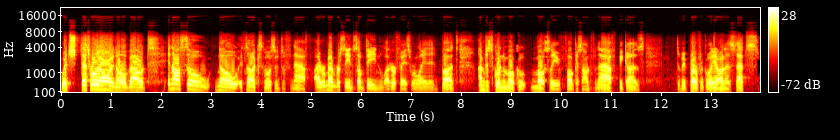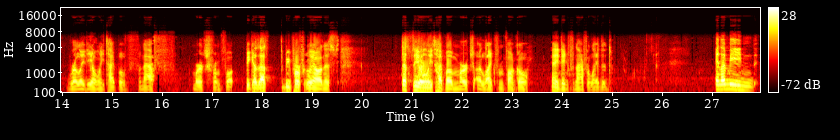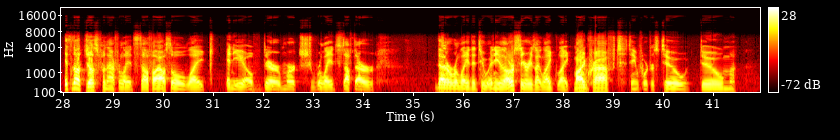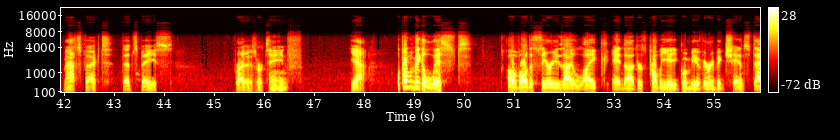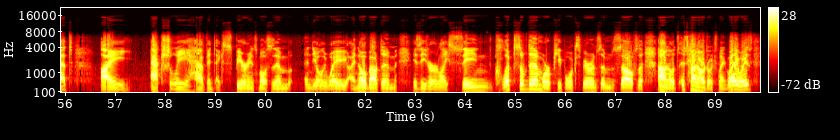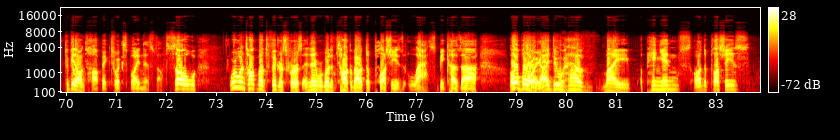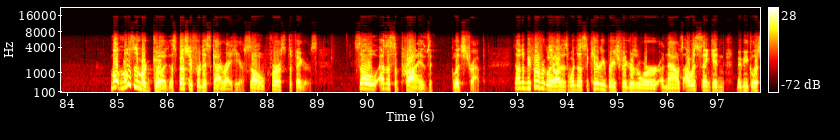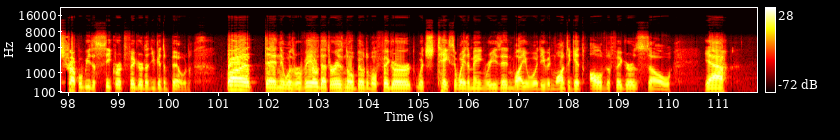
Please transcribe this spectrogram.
which, that's really all I know about. And also, no, it's not exclusive to FNAF. I remember seeing something Leatherface related, but I'm just going to mo mostly focus on FNAF because, to be perfectly honest, that's really the only type of FNAF merch from Fo because that's, to be perfectly honest, that's the only type of merch I like from Funko. Anything FNAF related. And I mean, it's not just FNAF related stuff. I also like any of their merch related stuff that are that are related to any of our series I like, like Minecraft, Team Fortress 2, Doom, Mass Effect, Dead Space, Friday the 13th. Yeah. I'll probably make a list of all the series I like, and uh, there's probably a, going to be a very big chance that I actually haven't experienced most of them, and the only way I know about them is either like seeing clips of them or people experience themselves. I don't know, it's, it's kind of hard to explain. But anyways, to get on topic, to explain this stuff. So, we're going to talk about the figures first, and then we're going to talk about the plushies last, because, uh, oh boy, I do have my opinions on the plushies. Most of them are good, especially for this guy right here. So, first, the figures. So, as a surprise, Glitch Trap. Now, to be perfectly honest, when the Security Breach figures were announced, I was thinking maybe Glitch Trap will be the secret figure that you get to build. But then it was revealed that there is no buildable figure, which takes away the main reason why you would even want to get all of the figures, so yeah.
